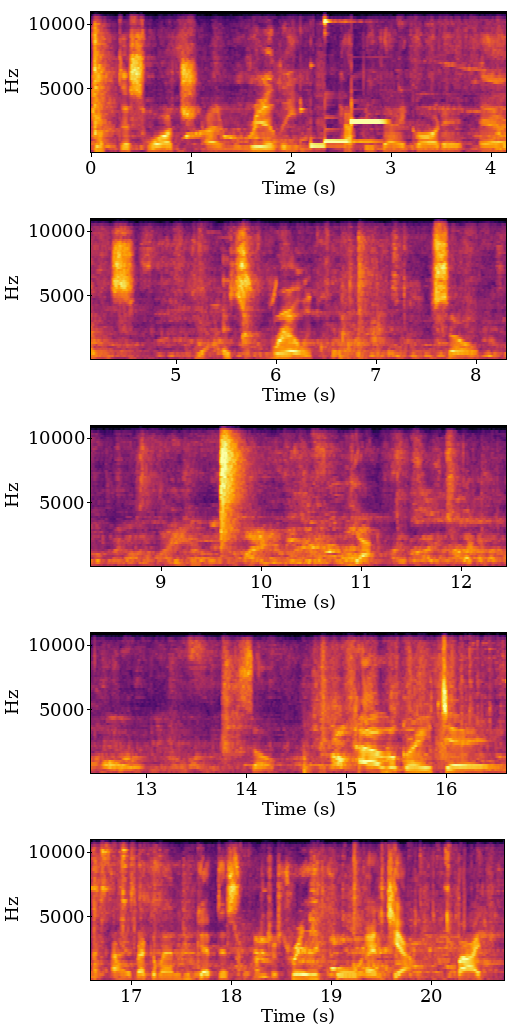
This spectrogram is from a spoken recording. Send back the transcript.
get this watch. I'm really happy that I got it and yeah, it's really cool. So yeah. So have a great day. I recommend you get this watch. It's really cool and yeah. Bye.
